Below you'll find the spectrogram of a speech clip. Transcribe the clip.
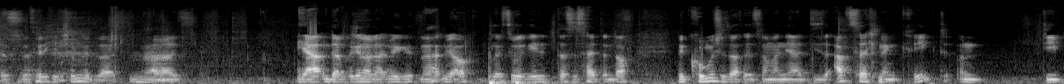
das, das hätte ich jetzt schon gesagt. Nein. Aber es, ja, und da, genau, da hatten wir, da hatten wir auch gleich so geredet, dass es halt dann doch eine komische Sache ist, wenn man ja diese Abzeichen dann kriegt und die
